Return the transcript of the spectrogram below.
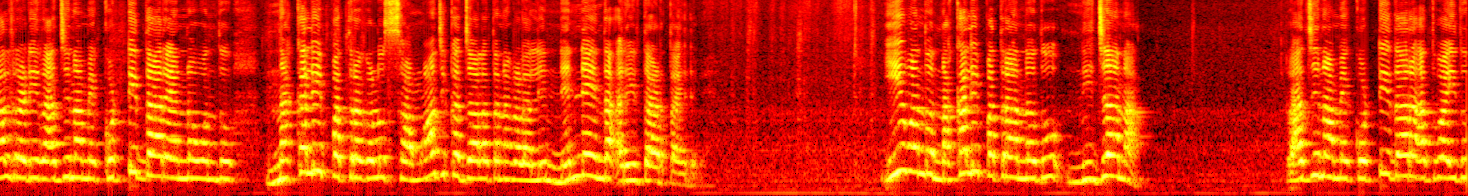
ಆಲ್ರೆಡಿ ರಾಜೀನಾಮೆ ಕೊಟ್ಟಿದ್ದಾರೆ ಅನ್ನೋ ಒಂದು ನಕಲಿ ಪತ್ರಗಳು ಸಾಮಾಜಿಕ ಜಾಲತಾಣಗಳಲ್ಲಿ ನಿನ್ನೆಯಿಂದ ಅರಿತಾಡ್ತಾ ಇದ್ದಾವೆ ಈ ಒಂದು ನಕಲಿ ಪತ್ರ ಅನ್ನೋದು ನಿಜಾನ? ರಾಜೀನಾಮೆ ಕೊಟ್ಟಿದ್ದಾರ ಅಥವಾ ಇದು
